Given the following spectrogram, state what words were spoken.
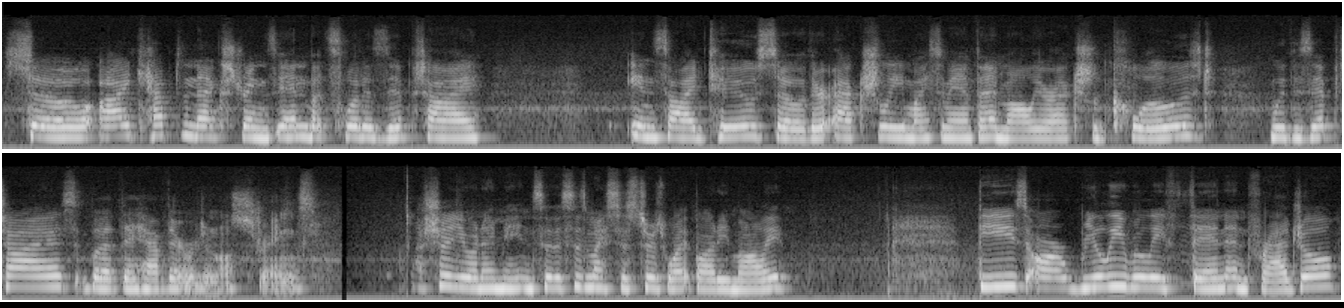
So I kept the neck strings in but slid a zip tie inside too. So they're actually, my Samantha and Molly are actually closed with zip ties, but they have their original strings. I'll show you what I mean. So this is my sister's white bodied Molly. These are really, really thin and fragile.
